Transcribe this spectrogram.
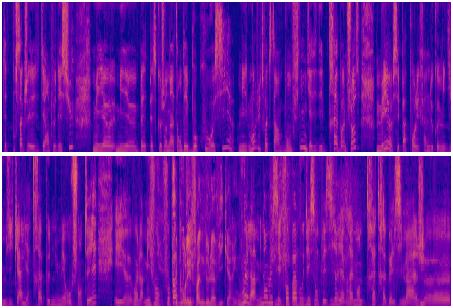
peut-être pour ça que j'ai été un peu déçue, mais mais parce que j'en attendais beaucoup aussi. Mais moi j'ai trouvé que c'était un bon film, il y a des, des très bonnes choses, mais euh, c'est pas pour les fans de comédie musicale. Il y a très peu de numéros chantés et euh, voilà. Mais il faut faut pas C'est pour les fans de la vie, Karine. voilà, mais non, mais c'est faut pas bouder son plaisir. Il y a vraiment de très très belles images. Mm. euh,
